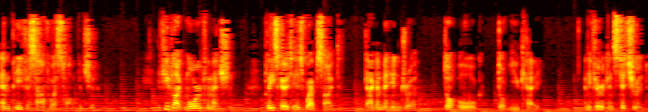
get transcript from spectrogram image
MP for Southwest Hertfordshire. If you'd like more information please go to his website, gaganmohindra.org.uk. And if you're a constituent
